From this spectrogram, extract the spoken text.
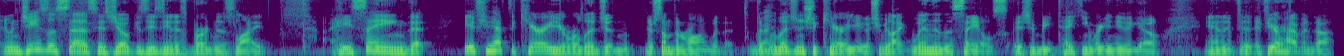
When Jesus says his yoke is easy and his burden is light, he's saying that if you have to carry your religion, there's something wrong with it. The right. religion should carry you. It should be like wind in the sails. It should be taking where you need to go. And if if you're having to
